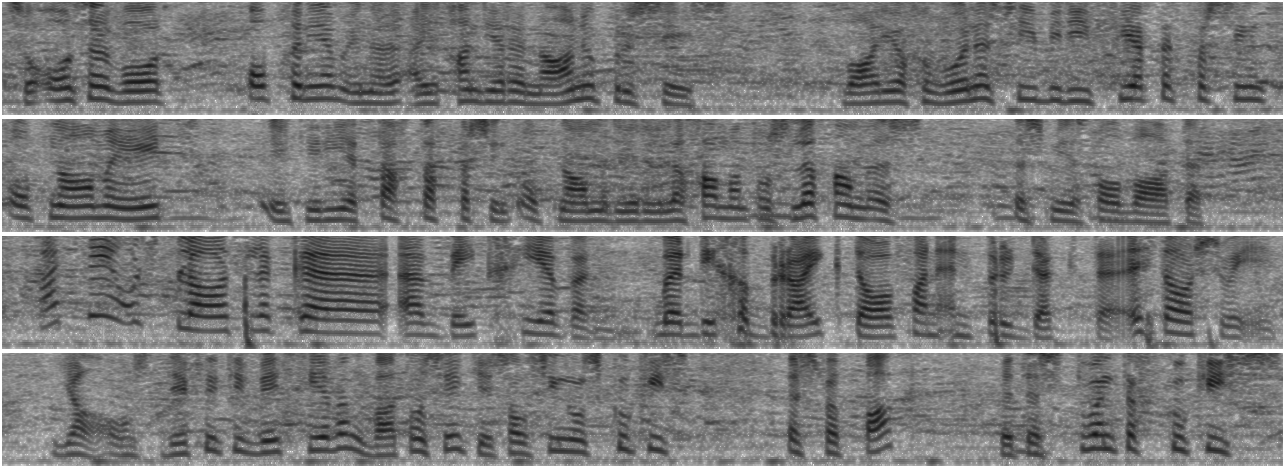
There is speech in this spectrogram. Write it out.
So ons word opgeneem en hy gaan deur 'n nanoproses waar jou gewone CBD 40% opname het, het hierdie 'n 80% opname deur die liggaam want ons liggaam is is meestal water. Wat sê ons plaaslike uh, wetgewing oor die gebruik daarvan in produkte? Is daar so iets? Ja, ons definitief wetgewing. Wat ons het, jy sal sien ons koekies is verpak Dit is 20 koekies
